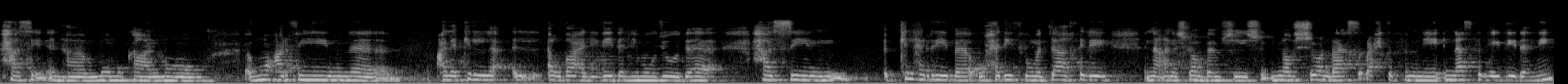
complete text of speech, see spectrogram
حاسين إنها مو مكانهم، مو عارفين على كل الأوضاع الجديدة اللي موجودة حاسين بكل هالريبة وحديثهم الداخلي إن أنا شلون بمشي إنه شلون راح راح تفهمني الناس كلها جديدة هني.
